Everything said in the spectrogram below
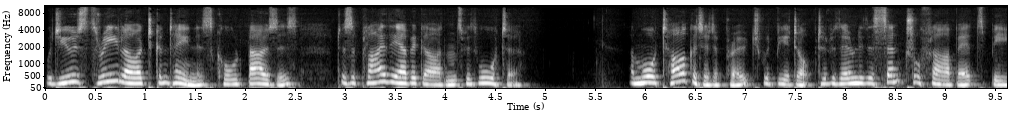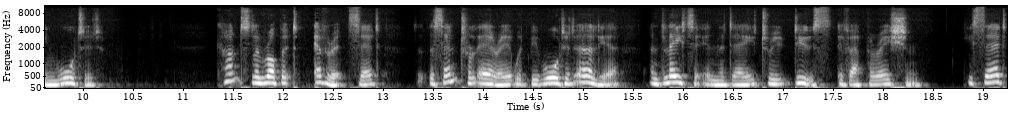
would use three large containers called bowsers to supply the Abbey Gardens with water. A more targeted approach would be adopted with only the central flower beds being watered. Councillor Robert Everett said that the central area would be watered earlier and later in the day to reduce evaporation. He said,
